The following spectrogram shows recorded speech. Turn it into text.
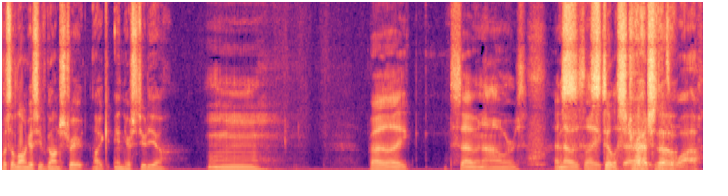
What's the longest you've gone straight like in your studio? Mm, probably like seven hours, and that was like still a stretch That- that's though. a while.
